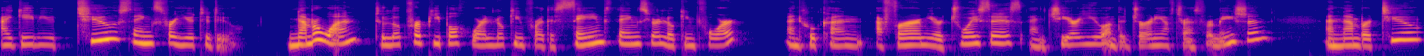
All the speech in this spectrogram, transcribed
I gave you two things for you to do. Number one, to look for people who are looking for the same things you're looking for and who can affirm your choices and cheer you on the journey of transformation. And number two,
